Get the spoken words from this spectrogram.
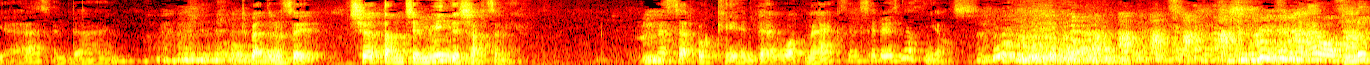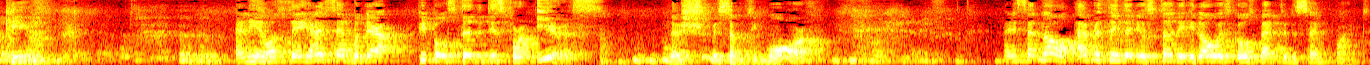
Yes, and then the Tibetan will say, Chetam che minde shaksami. And I said, okay, and then what next? And he said, there is nothing else. and I was looking, and he was saying, and I said, but there are people study this for years. There should be something more. And he said, no, everything that you study, it always goes back to the same point.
